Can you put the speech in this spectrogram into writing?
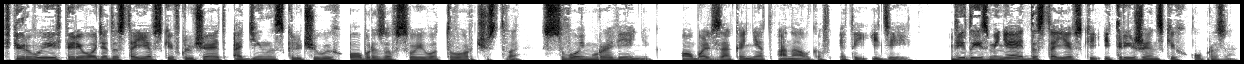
Впервые в переводе Достоевский включает один из ключевых образов своего творчества — свой муравейник, у Бальзака нет аналогов этой идеи. Видоизменяет Достоевский и три женских образа,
